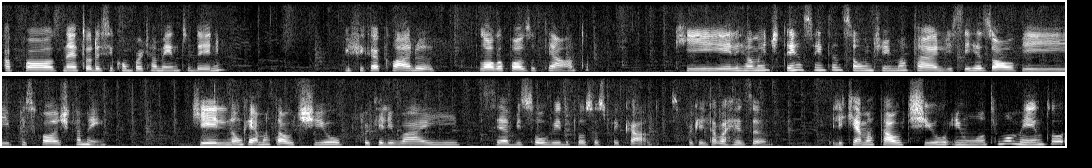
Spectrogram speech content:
Após, né, todo esse comportamento dele. E fica claro, logo após o teatro, que ele realmente tem essa intenção de matar, ele se resolve psicologicamente. Que ele não quer matar o tio porque ele vai ser absolvido pelos seus pecados, porque ele tava rezando. Ele quer matar o tio em um outro momento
